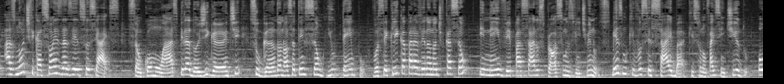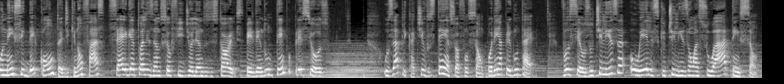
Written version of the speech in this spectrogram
As notificações das redes sociais são como um aspirador gigante sugando a nossa atenção e o tempo. Você clica para ver a notificação e nem vê passar os próximos 20 minutos. Mesmo que você saiba que isso não faz sentido ou nem se dê conta de que não faz, segue atualizando seu feed olhando os stories, perdendo um tempo precioso. Os aplicativos têm a sua função, porém a pergunta é: você os utiliza ou eles que utilizam a sua atenção?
